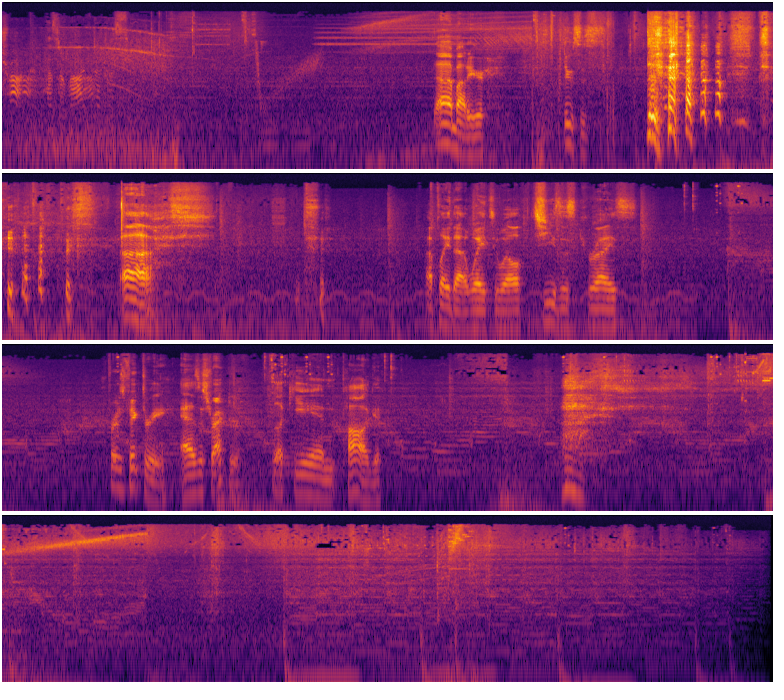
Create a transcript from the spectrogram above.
Truck has arrived at the scene. I'm out of here. Deuces. Ah. I played that way too well. Jesus Christ. First victory as. Lucky and Pog.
